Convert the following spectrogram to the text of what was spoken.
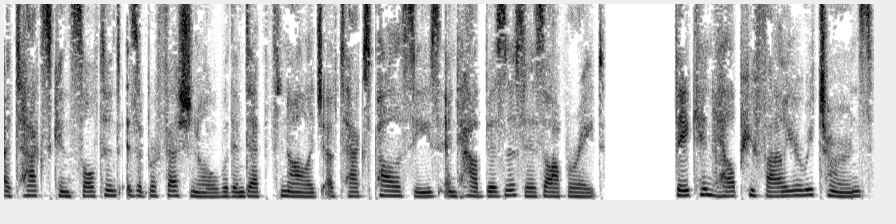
A tax consultant is a professional with in depth knowledge of tax policies and how businesses operate. They can help you file your returns,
